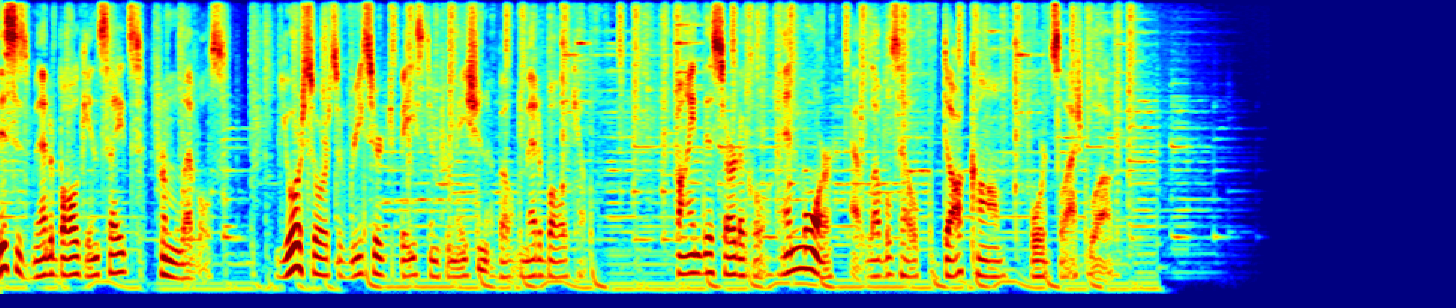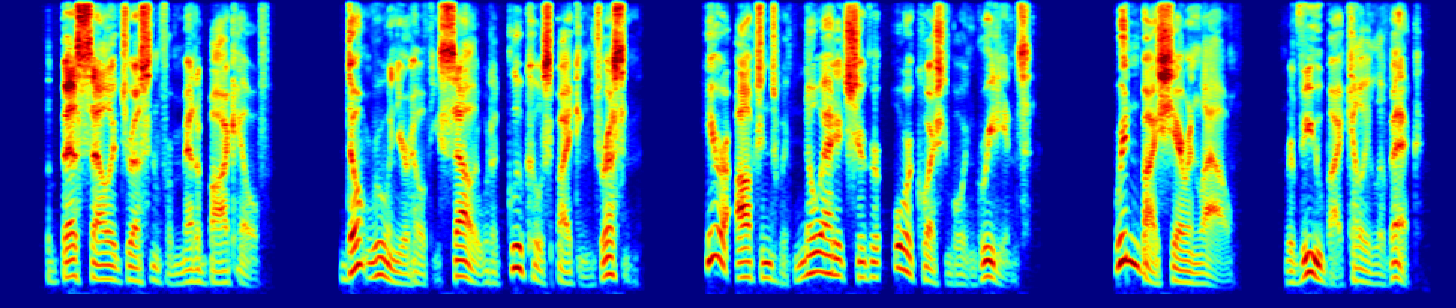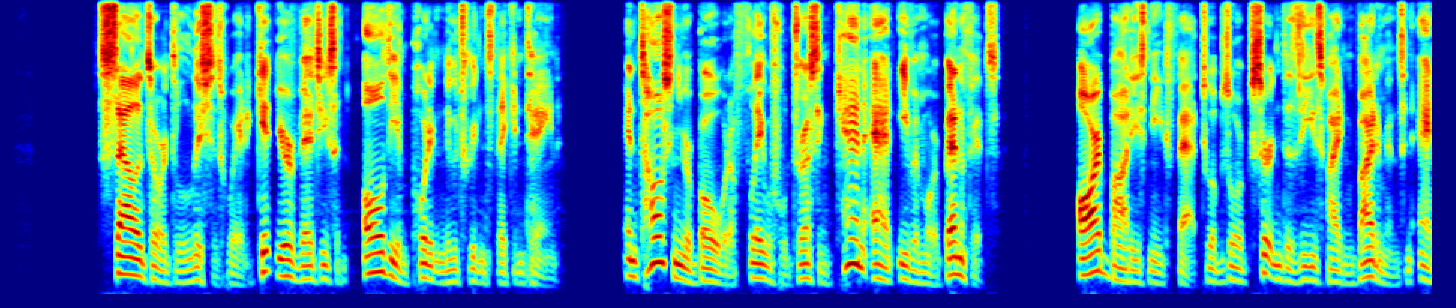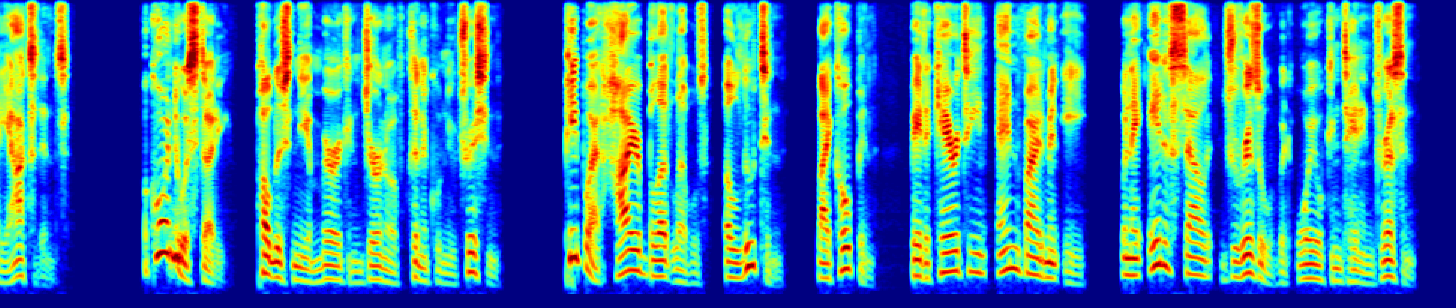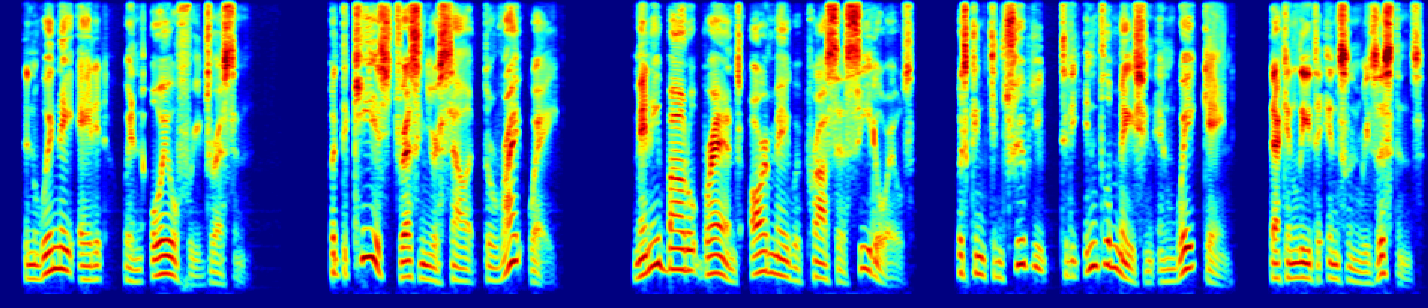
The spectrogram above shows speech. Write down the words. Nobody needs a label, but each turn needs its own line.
This is Metabolic Insights from Levels, your source of research based information about metabolic health. Find this article and more at levelshealth.com forward slash blog.
The best salad dressing for metabolic health. Don't ruin your healthy salad with a glucose spiking dressing. Here are options with no added sugar or questionable ingredients. Written by Sharon Lau. Reviewed by Kelly Levesque. Salads are a delicious way to get your veggies and all the important nutrients they contain. And tossing your bowl with a flavorful dressing can add even more benefits. Our bodies need fat to absorb certain disease fighting vitamins and antioxidants. According to a study published in the American Journal of Clinical Nutrition, people had higher blood levels of lutein, lycopene, beta carotene, and vitamin E when they ate a salad drizzled with oil containing dressing than when they ate it with an oil free dressing. But the key is dressing your salad the right way. Many bottled brands are made with processed seed oils, which can contribute to the inflammation and weight gain that can lead to insulin resistance.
